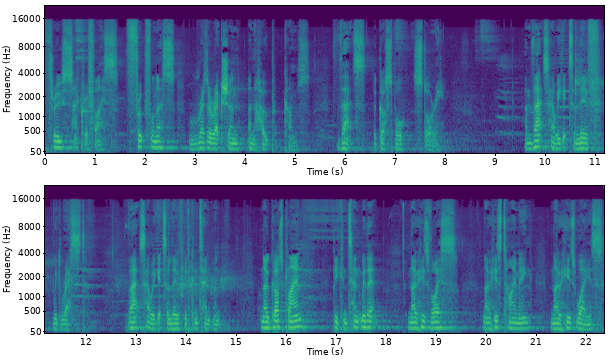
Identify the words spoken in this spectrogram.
through sacrifice, fruitfulness, resurrection, and hope comes. That's the gospel story. And that's how we get to live with rest. That's how we get to live with contentment. Know God's plan, be content with it, know His voice, know His timing, know His ways.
